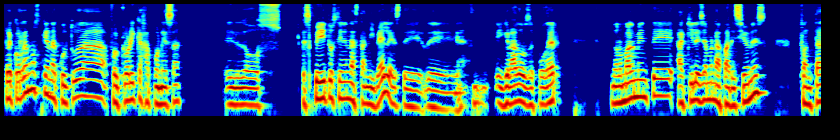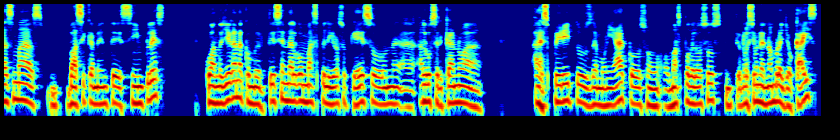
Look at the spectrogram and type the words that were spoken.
Recordemos que en la cultura folclórica japonesa eh, los espíritus tienen hasta niveles de, de, y grados de poder. Normalmente aquí les llaman apariciones, fantasmas básicamente simples. Cuando llegan a convertirse en algo más peligroso que eso, algo cercano a, a espíritus demoníacos o, más poderosos reciben el nombre de yokais.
